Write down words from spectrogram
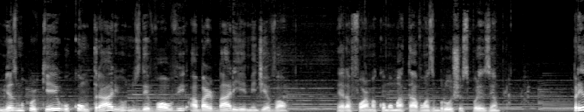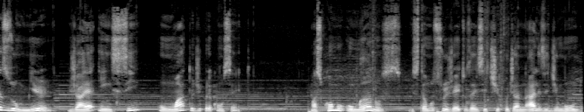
mesmo porque o contrário nos devolve a barbárie medieval. Era a forma como matavam as bruxas, por exemplo. Presumir já é em si um ato de preconceito. Mas, como humanos, estamos sujeitos a esse tipo de análise de mundo,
